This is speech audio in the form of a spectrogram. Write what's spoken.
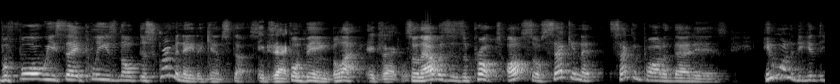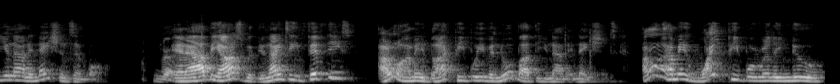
before we say, please don't discriminate against us Exactly. for being black. Exactly. So that was his approach. Also, second second part of that is he wanted to get the United Nations involved. right. And I'll be honest with you, 1950s, I don't know how many black people even knew about the United Nations. I don't know how many white people really knew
